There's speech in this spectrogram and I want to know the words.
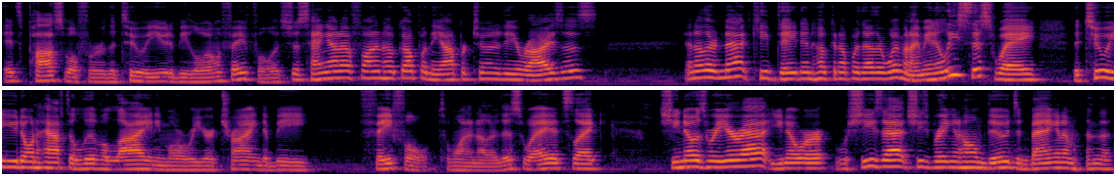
it's possible for the two of you to be loyal and faithful. It's just hang out, have fun, and hook up when the opportunity arises. And other than that, keep dating and hooking up with other women. I mean, at least this way, the two of you don't have to live a lie anymore where you're trying to be faithful to one another. This way, it's like she knows where you're at. You know where, where she's at. She's bringing home dudes and banging them in the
